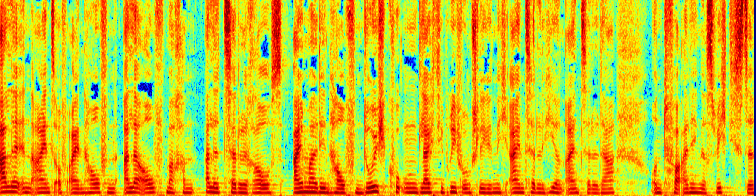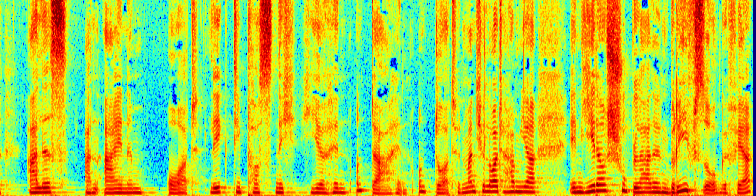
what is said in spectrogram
alle in eins auf einen Haufen, alle aufmachen, alle Zettel raus, einmal den Haufen durchgucken, gleich die Briefumschläge, nicht ein Zettel hier und ein Zettel da. Und vor allen Dingen das Wichtigste, alles an einem Ort. Legt die Post nicht hierhin und dahin und dorthin. Manche Leute haben ja in jeder Schublade einen Brief so ungefähr.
